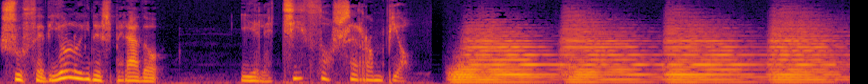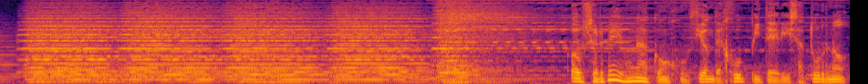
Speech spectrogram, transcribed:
sucedió lo inesperado y el hechizo se rompió. Observé una conjunción de Júpiter y Saturno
